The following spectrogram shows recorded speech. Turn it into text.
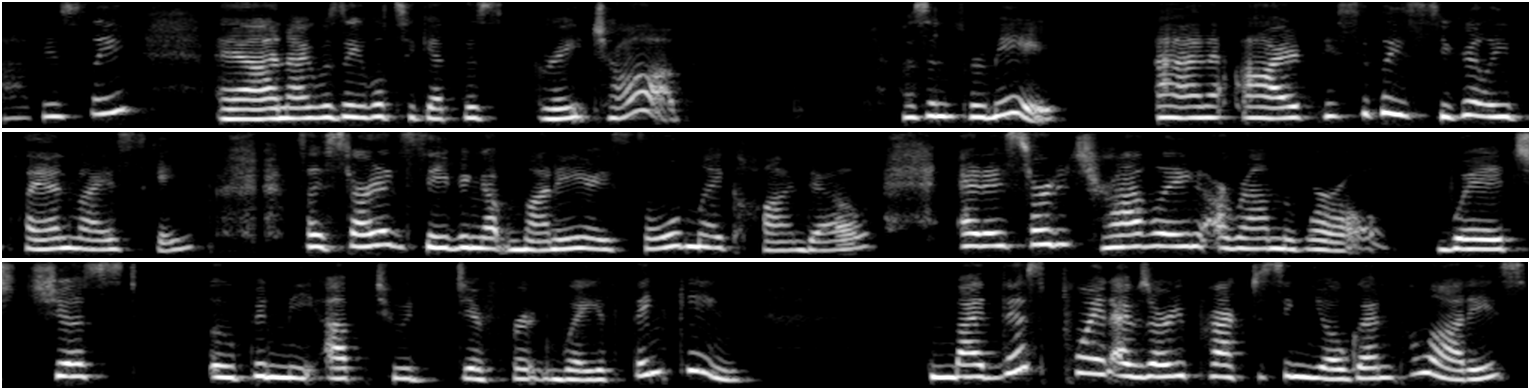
obviously, and I was able to get this great job. But it wasn't for me. And I basically secretly planned my escape. So I started saving up money. I sold my condo and I started traveling around the world, which just opened me up to a different way of thinking. By this point, I was already practicing yoga and Pilates.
